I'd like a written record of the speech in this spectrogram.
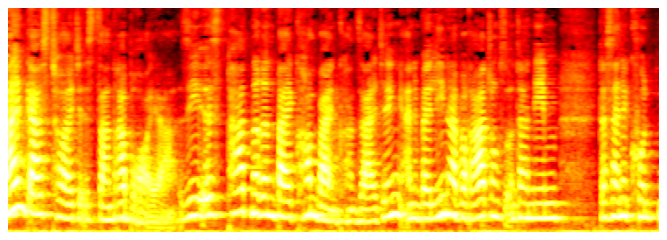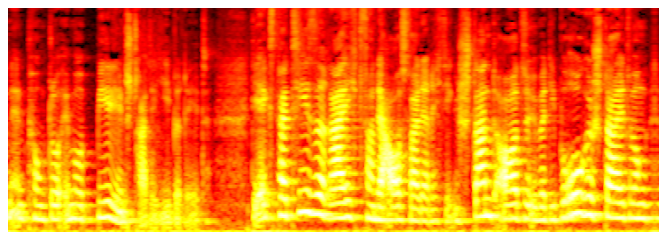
Mein Gast heute ist Sandra Breuer. Sie ist Partnerin bei Combine Consulting, einem Berliner Beratungsunternehmen, das seine Kunden in puncto Immobilienstrategie berät. Die Expertise reicht von der Auswahl der richtigen Standorte über die Bürogestaltung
